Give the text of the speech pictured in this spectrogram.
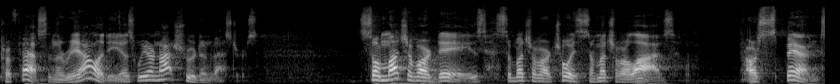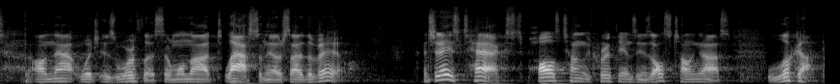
professed. And the reality is, we are not shrewd investors. So much of our days, so much of our choices, so much of our lives are spent on that which is worthless and will not last on the other side of the veil. In today's text, Paul's telling the Corinthians, and he's also telling us, look up.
